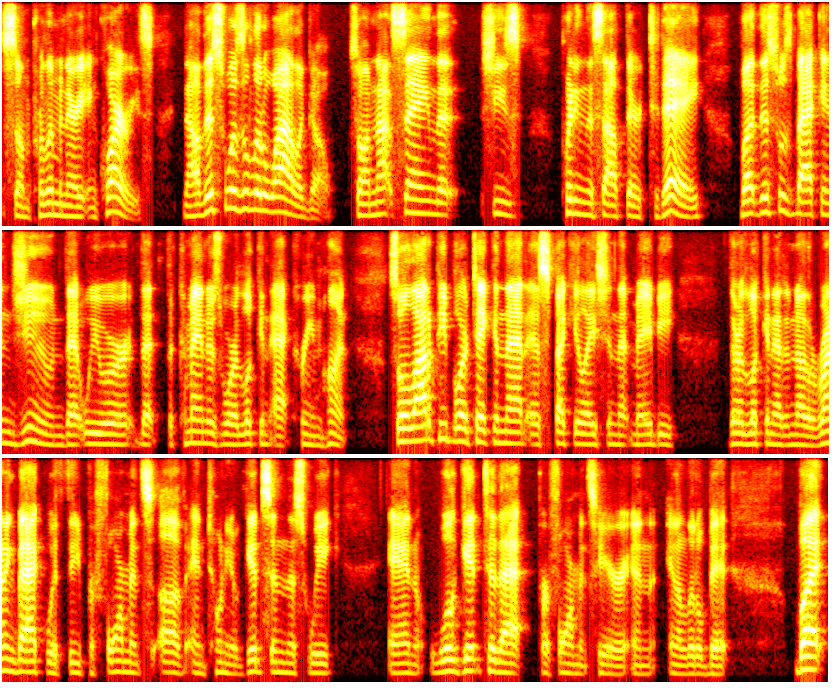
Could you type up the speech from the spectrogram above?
some preliminary inquiries. Now, this was a little while ago. So I'm not saying that she's putting this out there today, but this was back in June that we were that the commanders were looking at Kareem Hunt. So a lot of people are taking that as speculation that maybe they're looking at another running back with the performance of Antonio Gibson this week. And we'll get to that performance here in, in a little bit. But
